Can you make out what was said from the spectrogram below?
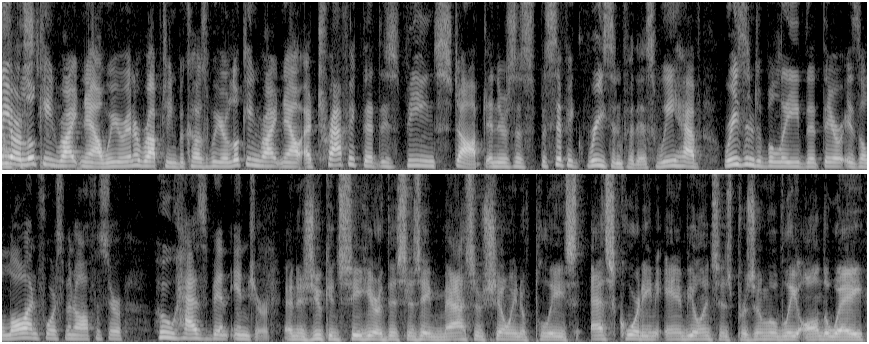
We are looking right now, we are interrupting because we are looking right now at traffic that is being stopped, and there's a specific reason for this. We have reason to believe that there is a law enforcement officer who has been injured. And as you can see here, this is a massive showing of police escorting ambulances, presumably on the way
